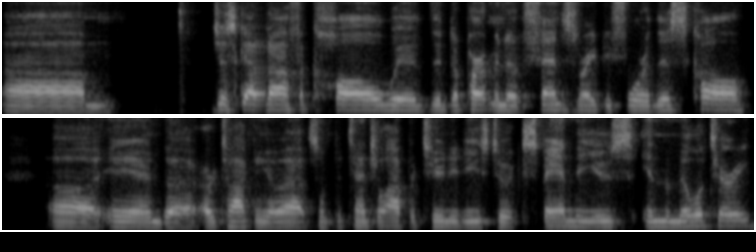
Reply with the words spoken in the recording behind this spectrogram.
Um, just got off a call with the Department of Defense right before this call. Uh, and uh, are talking about some potential opportunities to expand the use in the military.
